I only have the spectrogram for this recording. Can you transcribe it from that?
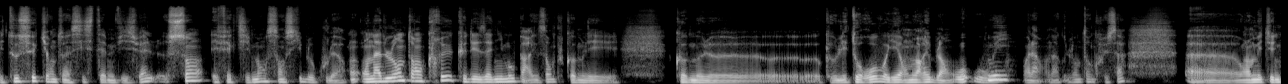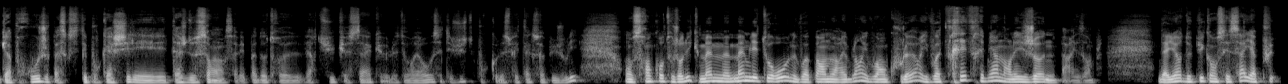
mais tous ceux qui ont un système visuel sont effectivement sensibles aux couleurs. On, a longtemps cru que des animaux, par exemple, comme les, comme le, que les taureaux, vous voyez, en noir et blanc. Ou, oui. Voilà, on a longtemps cru ça. Euh, on mettait une cape rouge parce que c'était pour cacher les taches de sang. Ça n'avait pas d'autre vertu que ça, que le taureau. C'était juste pour que le spectacle soit plus joli. On se rend compte aujourd'hui que même, même les taureaux ne voient pas en noir et blanc, ils voient en couleur, ils voient très très bien dans les jaunes, par exemple. D'ailleurs, depuis qu'on sait ça, il n'y a plus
